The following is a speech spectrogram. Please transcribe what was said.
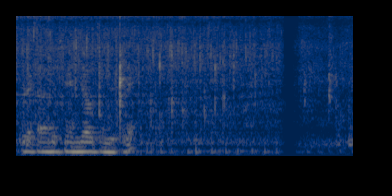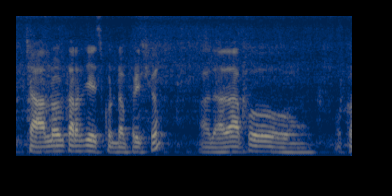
ఇప్పుడే కలర్ చేంజ్ అవుతుంది ఇప్పుడే. చాలా రోజుల తర్వాత చేసుకుంటాం ఫ్రెష్. దాదాపు ఒక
